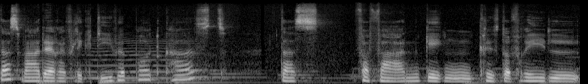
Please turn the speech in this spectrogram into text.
Das war der Reflektive Podcast. Das Verfahren gegen Christoph Riedl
